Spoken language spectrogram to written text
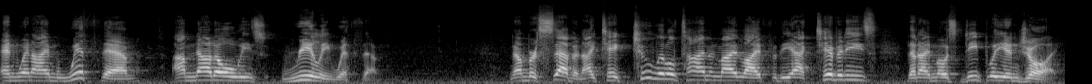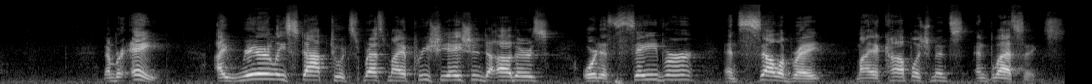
and when I'm with them, I'm not always really with them. Number seven, I take too little time in my life for the activities that I most deeply enjoy. Number eight, I rarely stop to express my appreciation to others or to savor and celebrate my accomplishments and blessings.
